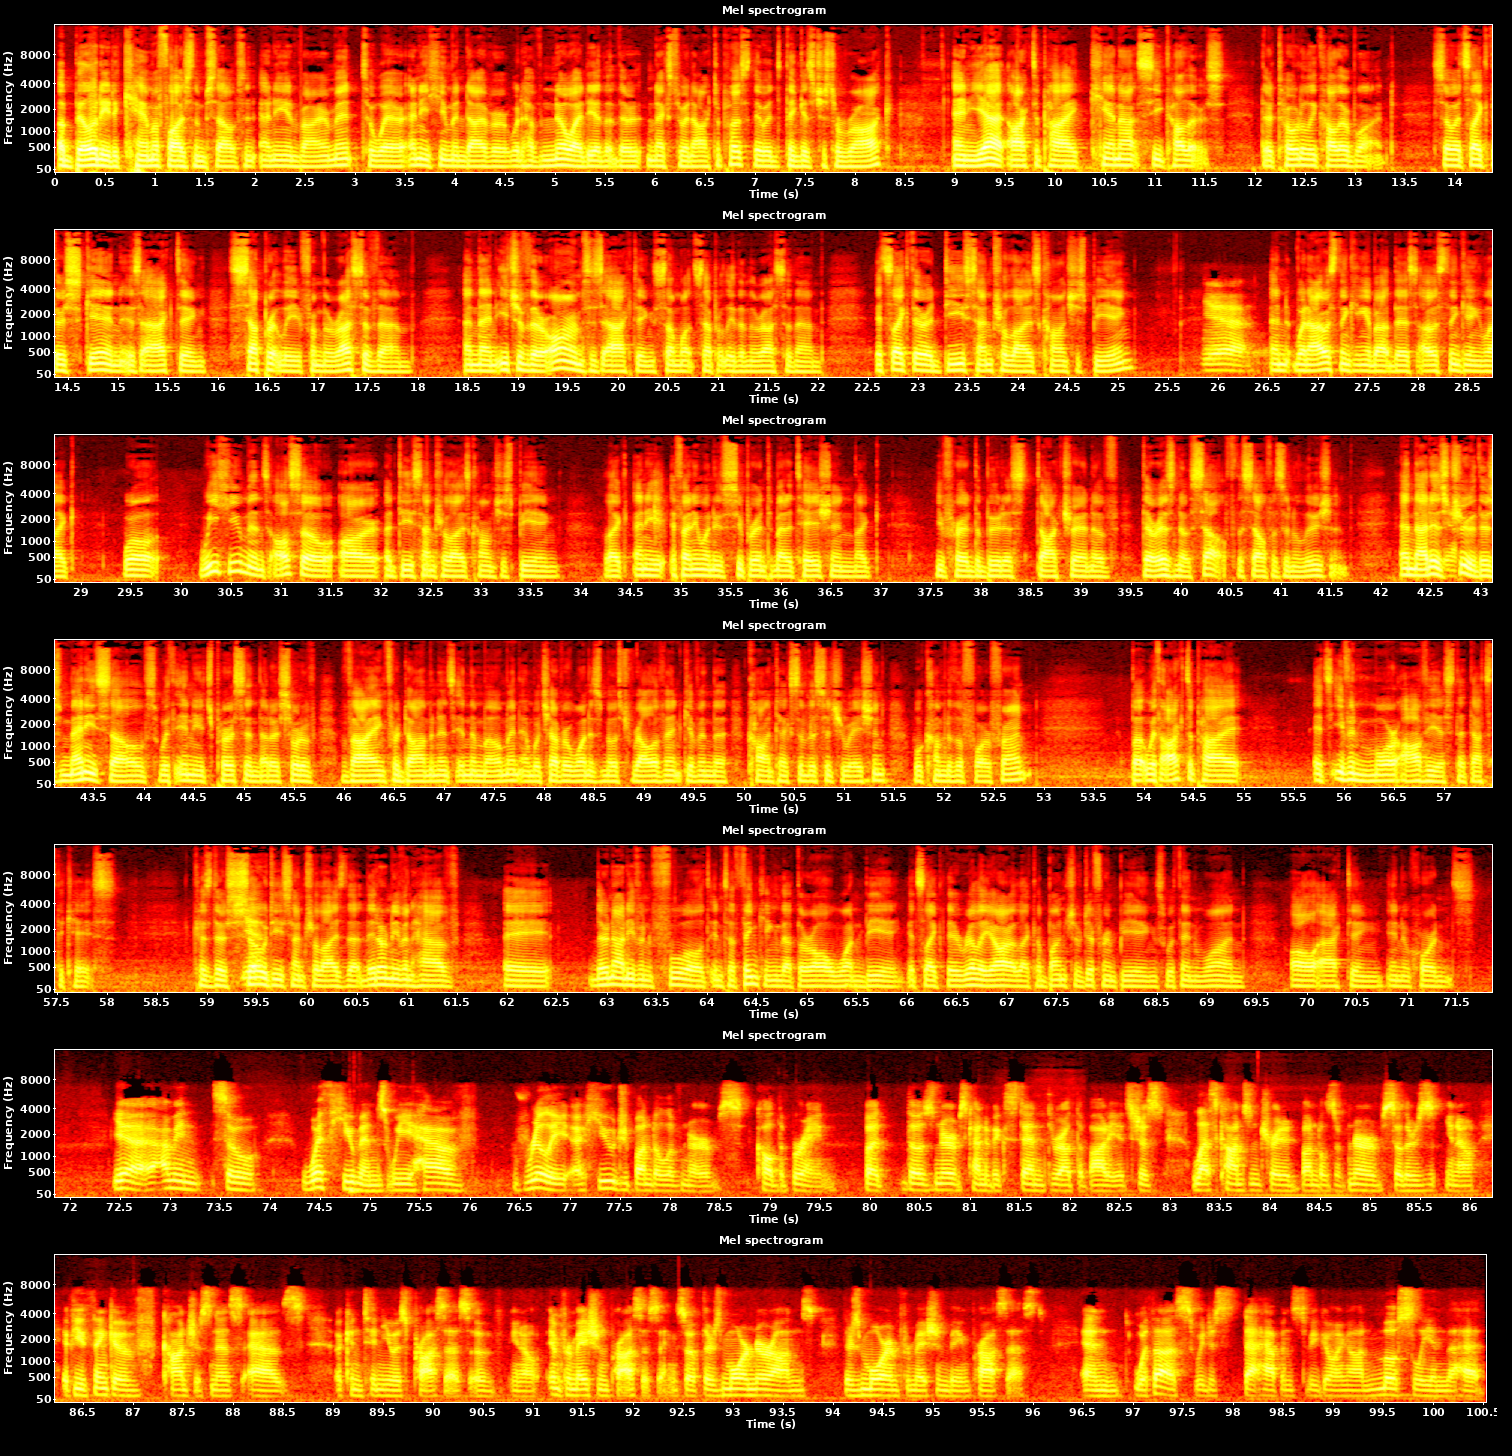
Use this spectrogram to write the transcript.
ability to camouflage themselves in any environment to where any human diver would have no idea that they're next to an octopus. They would think it's just a rock. And yet, octopi cannot see colors. They're totally colorblind. So it's like their skin is acting separately from the rest of them. And then each of their arms is acting somewhat separately than the rest of them. It's like they're a decentralized conscious being. Yeah. And when I was thinking about this, I was thinking, like, well, we humans also are a decentralized conscious being. Like any, if anyone who's super into meditation, like you've heard the Buddhist doctrine of there is no self. The self is an illusion. And that is Yeah. true. There's many selves within each person that are sort of vying for dominance in the moment, and whichever one is most relevant given the context of the situation will come to the forefront. But with octopi, it's even more obvious that that's the case. Because they're so Yeah. decentralized that they don't even have a they're not even fooled into thinking that they're all one being. It's like they really are like a bunch of different beings within one all acting in accordance. Yeah, I mean, so with humans, we have really a huge bundle of nerves called the brain, but those nerves kind of extend throughout the body. It's just less concentrated bundles of nerves. So there's, you know, if you think of consciousness as a continuous process of, you know, information processing. So if there's more neurons, there's more information being processed. And with us, we just that happens to be going on mostly in the head.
